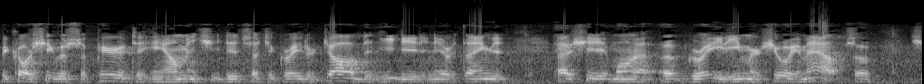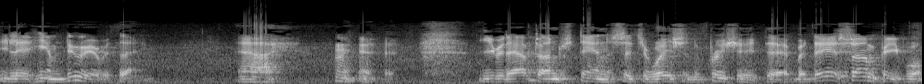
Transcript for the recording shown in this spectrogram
because she was superior to him and she did such a greater job than he did and everything that uh, she didn't want to upgrade him or show him out. So she let him do everything. Now, you would have to understand the situation to appreciate that. But there's some people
